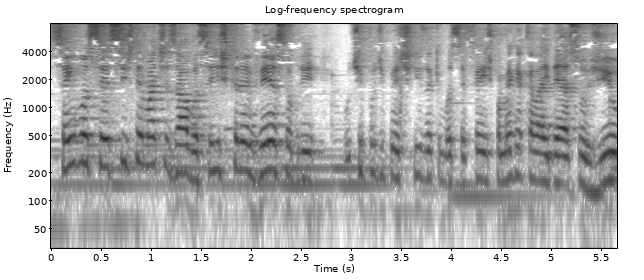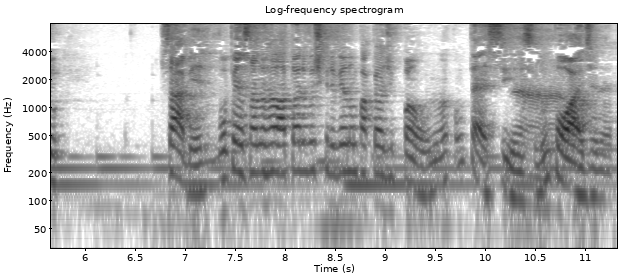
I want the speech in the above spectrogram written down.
sem você sistematizar, você escrever sobre o tipo de pesquisa que você fez, como é que aquela ideia surgiu. Sabe, vou pensar no relatório e vou escrever num papel de pão. Não acontece isso, Não. não pode, né?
